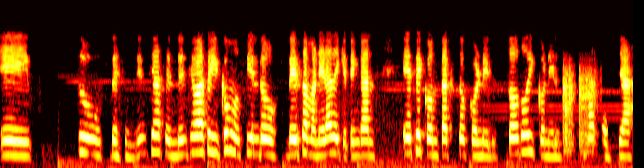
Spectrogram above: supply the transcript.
eh, su descendencia, ascendencia va a seguir como siendo de esa manera de que tengan ese contacto con el todo y con el más allá.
